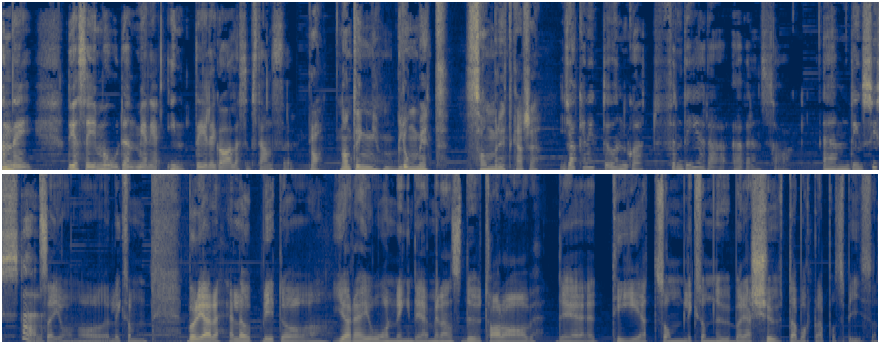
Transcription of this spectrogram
Och nej, det jag säger morden menar jag inte illegala substanser. Bra. Någonting blommigt. Somrigt kanske. Jag kan inte undgå att fundera över en sak. Ehm, din syster? Säger hon och liksom börjar hälla upp lite och göra i ordning det medan du tar av det teet som liksom nu börjar tjuta borta på spisen.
